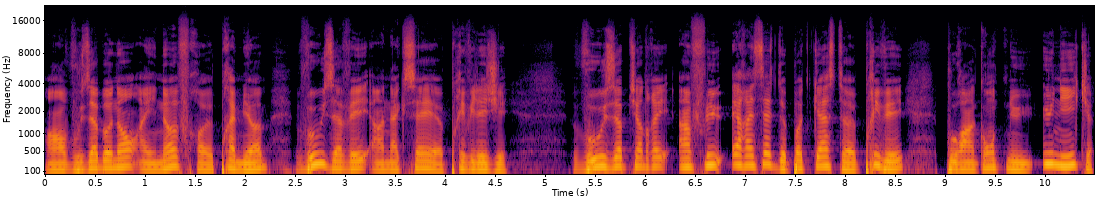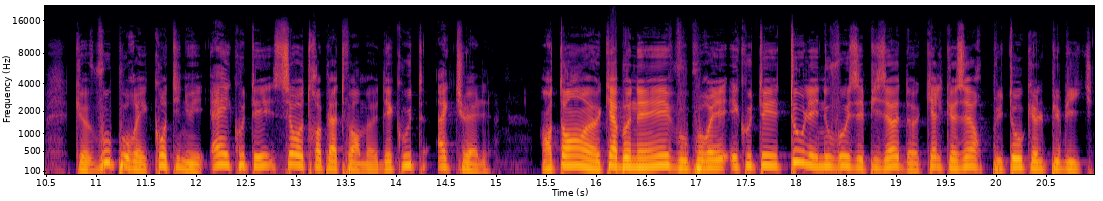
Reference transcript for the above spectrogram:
En vous abonnant à une offre premium, vous avez un accès privilégié. Vous obtiendrez un flux RSS de podcasts privés pour un contenu unique que vous pourrez continuer à écouter sur votre plateforme d'écoute actuelle. En tant euh, qu'abonné, vous pourrez écouter tous les nouveaux épisodes quelques heures plus tôt que le public.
